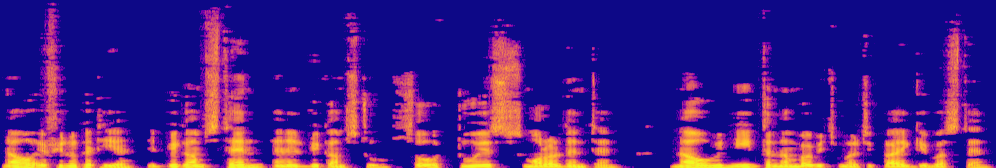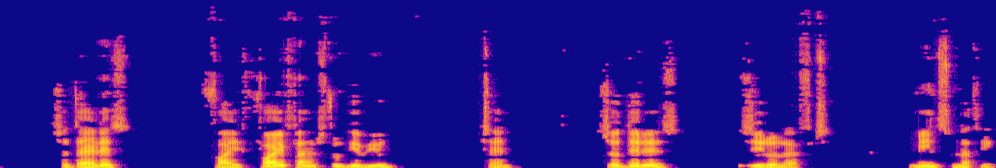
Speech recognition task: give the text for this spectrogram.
Now if you look at here it becomes 10 and it becomes 2 so 2 is smaller than 10 now we need the number which multiply give us 10 so that is 5 5 times 2 give you 10 so there is 0 left. Means nothing.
